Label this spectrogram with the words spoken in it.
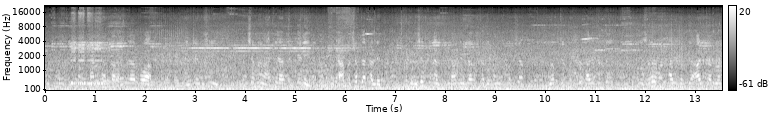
मुख्यमंत्री माननीय आमदार पवार यांच्याविषयी लक्ष्मण हाके या शिक्क्याने एक अपशब्द काढलेत. त्याचा निषेध करण्यासाठी नांदेडच्या राष्ट्रवादी काँग्रेस पक्ष युवकचे पक्ष कार्यकर्ते आणि सर्व कार्यकर्ते आज आम्ही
